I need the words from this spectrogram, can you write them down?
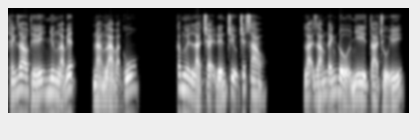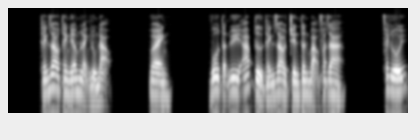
thánh giao thế nhưng là biết, nàng là bạn cũ. Các ngươi là chạy đến chịu chết sao? Lại dám đánh đổ nhi ta chủ ý. Thánh giao thanh âm lạnh lùng đạo. Vê anh vô tận uy áp từ thánh giao trên thân bạo phát ra. Phách lối.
